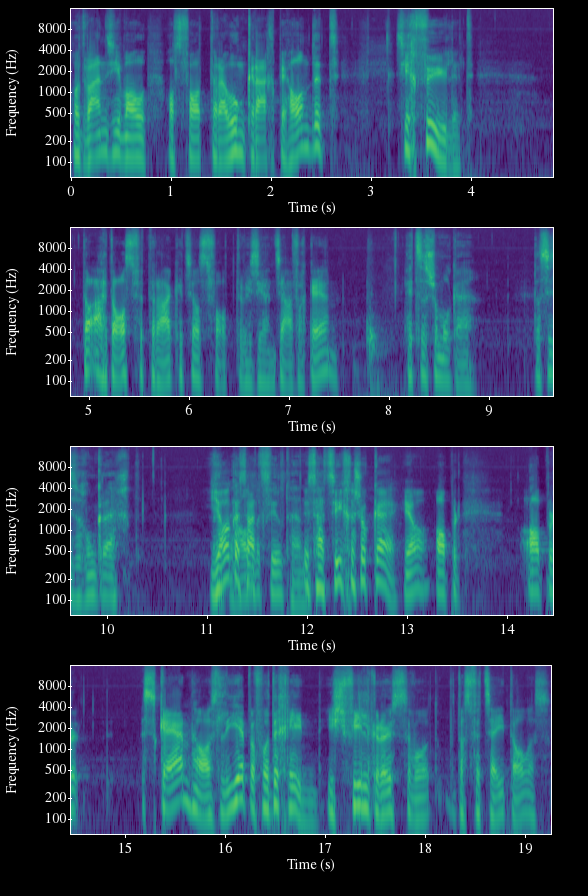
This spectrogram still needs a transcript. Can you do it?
Und wenn sie mal als Vater auch ungerecht behandelt sich fühlen, da, auch das vertragen sie als Vater, weil sie haben sie einfach gern. Hat es das schon mal gegeben? Dass sie sich ungerecht ja, das hat, haben? es hat sicher schon gegeben, ja. Aber, aber das Gernhaben, das Lieben der Kinder ist viel grösser, das verzeiht alles.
